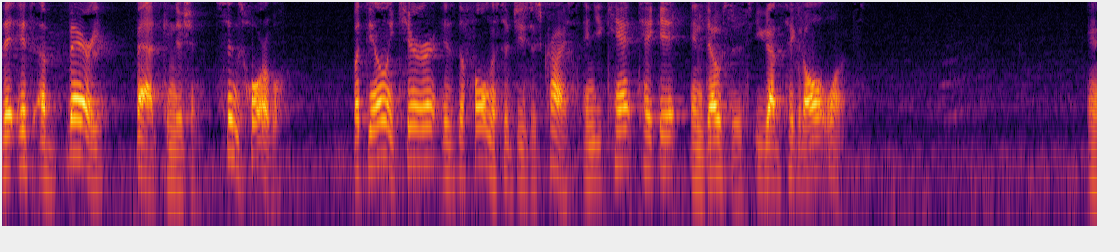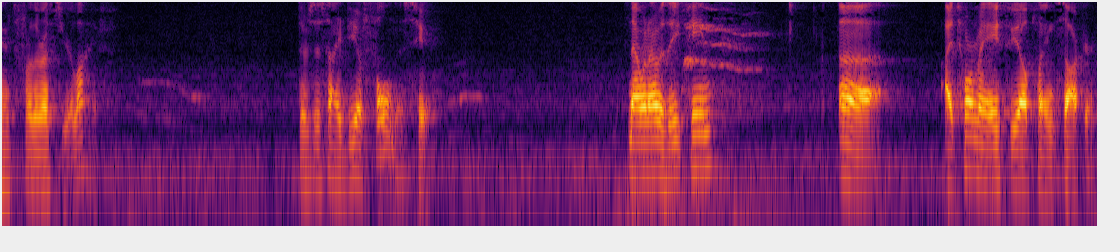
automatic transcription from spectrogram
that it's a very bad condition. Sin's horrible. But the only cure is the fullness of Jesus Christ. And you can't take it in doses. You got to take it all at once. And it's for the rest of your life. There's this idea of fullness here. Now, when I was 18, uh, I tore my ACL playing soccer.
